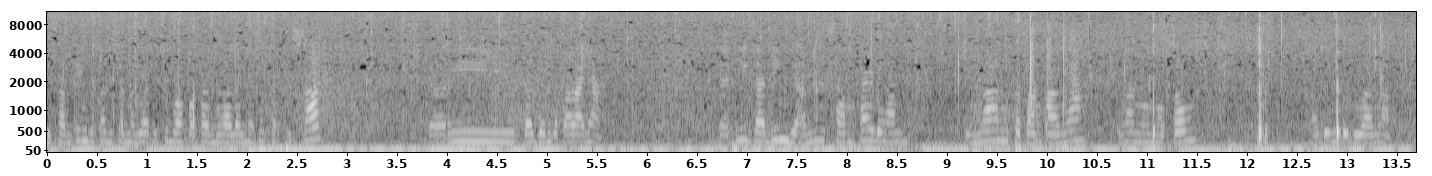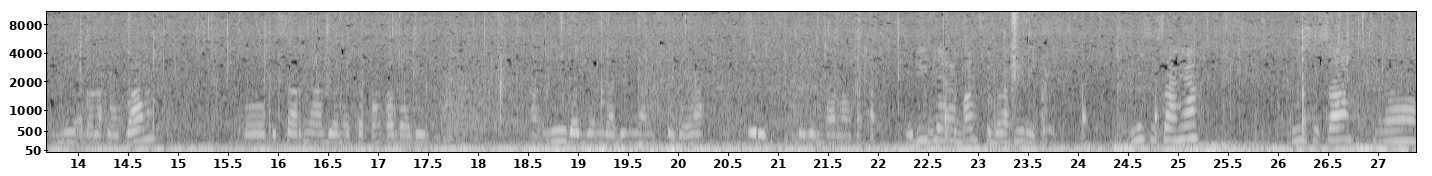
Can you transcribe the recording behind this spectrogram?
Di samping kita bisa melihat itu bahwa pangkal belalainya itu terpisah dari bagian kepalanya. Jadi gading diambil sampai dengan dengan ke pangkalnya dengan memotong gading keduanya. Ini adalah lubang oh, besarnya diameter pangkal gading. Ini bagian gading yang sebelah kiri, bagian kanan. Jadi dia lebar sebelah kiri. Ini sisanya, ini sisa, oh,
